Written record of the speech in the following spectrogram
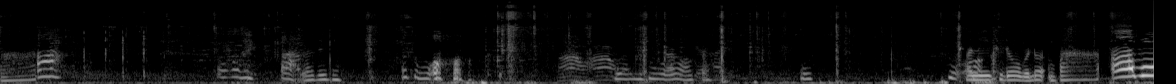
ป๊าดอ้าโอ้ยตายแล้วดิไม่ถู กบอกยังไม่ถูกบอกกันวันนี้พี่โดไปด้วยบ้าอ้าวบู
